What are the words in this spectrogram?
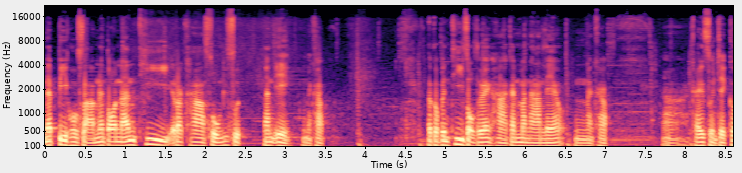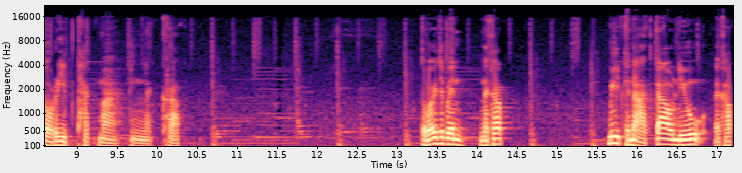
ในปี 63ในตอนนั้นที่ราคาสูงที่สุดนั่นเองนะครับ แล้วก็เป็นที่สอบแสวงหากันมานานแล้วนะครับใครสนใจก็รีบทักมานะครับ ต่อไปก็จะเป็นนะครับ มีดขนาด 9 นิ้วนะครับ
